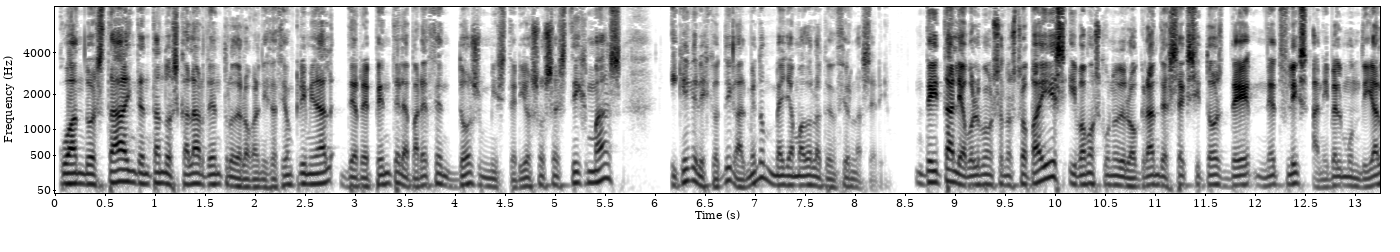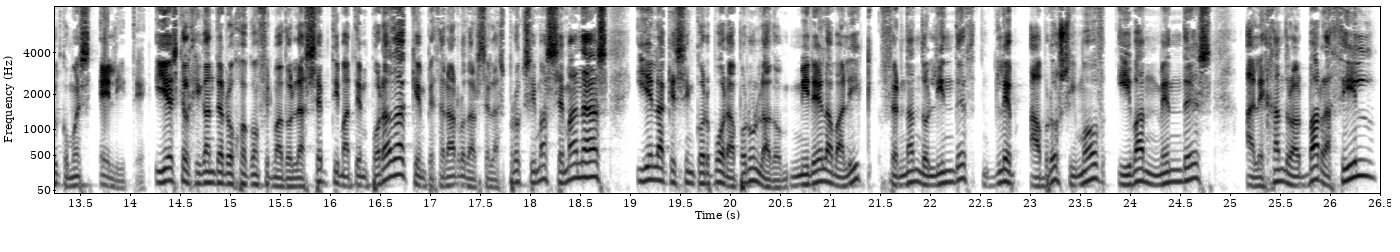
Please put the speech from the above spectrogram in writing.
cuando está intentando escalar dentro de la organización criminal, de repente le aparecen dos misteriosos estigmas. ¿Y qué queréis que os diga? Al menos me ha llamado la atención la serie. De Italia volvemos a nuestro país y vamos con uno de los grandes éxitos de Netflix a nivel mundial como es Élite. Y es que el Gigante Rojo ha confirmado la séptima temporada que empezará a rodarse las próximas semanas y en la que se incorpora por un lado Mirela Balik, Fernando Líndez, Gleb Abrosimov, Iván Méndez, Alejandro Albarracil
